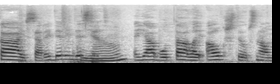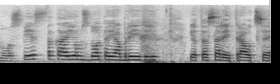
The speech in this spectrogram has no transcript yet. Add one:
kājas arī 90. Jā. Jābūt tā, lai augšstilps nav nospiests tā kā jums dotajā brīdī, jo tas arī traucē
